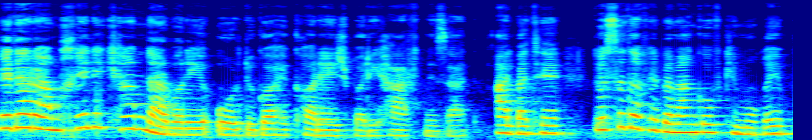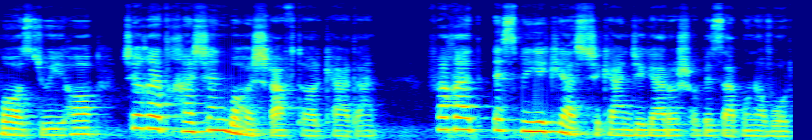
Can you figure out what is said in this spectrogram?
پدرم خیلی کم درباره اردوگاه کار اجباری حرف می‌زد. البته دو سه دفعه به من گفت که موقع بازجویی ها چقدر خشن باهاش رفتار کردن. فقط اسم یکی از شکنجهگراش رو به زبون آورد.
